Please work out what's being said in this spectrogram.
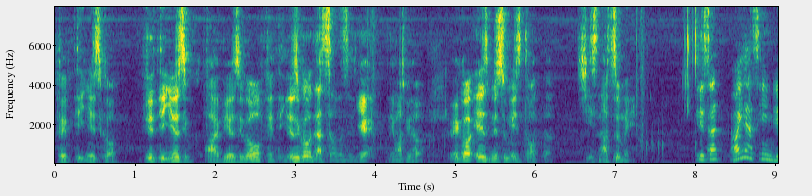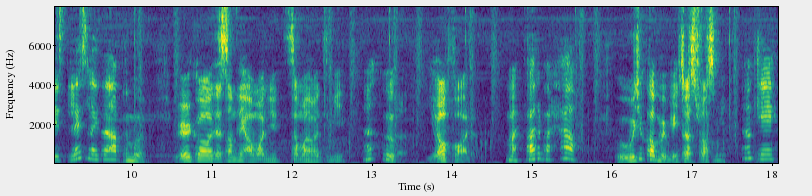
15 years ago. 50 years ago, 5 years ago, 50 years ago, that's Zelda's yeah, it must be her. Reiko is Mitsumi's daughter. She's Natsumi. Listen, why are you asking this? Let's lighten up the mood. Reiko, there's something I want you, someone I want to meet. Huh? Who? Your father. My father, but how? Would you come with me? Just trust me. Okay.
